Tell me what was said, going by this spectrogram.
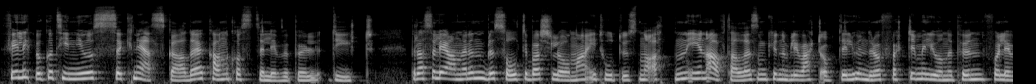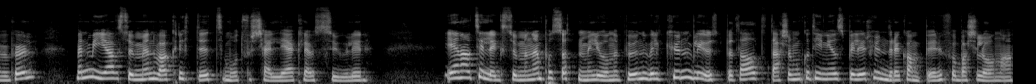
Filippe Coutinhos kneskade kan koste Liverpool dyrt. Brasilianeren ble solgt til Barcelona i 2018 i en avtale som kunne bli verdt opptil 140 millioner pund for Liverpool, men mye av summen var knyttet mot forskjellige klausuler. En av tilleggssummene på 17 millioner pund vil kun bli utbetalt dersom Coutinho spiller 100 kamper for Barcelona.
